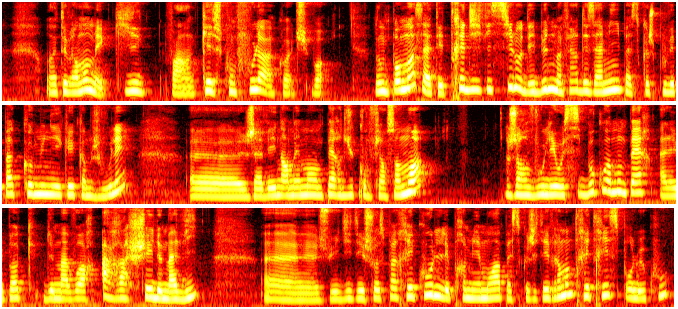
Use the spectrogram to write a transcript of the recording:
on était vraiment, mais qui. Enfin, qu'est-ce qu'on fout là, quoi, tu vois. Donc pour moi, ça a été très difficile au début de me faire des amis parce que je pouvais pas communiquer comme je voulais. Euh, j'avais énormément perdu confiance en moi. J'en voulais aussi beaucoup à mon père à l'époque de m'avoir arraché de ma vie. Euh, je lui ai dit des choses pas très cool les premiers mois parce que j'étais vraiment très triste pour le coup.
